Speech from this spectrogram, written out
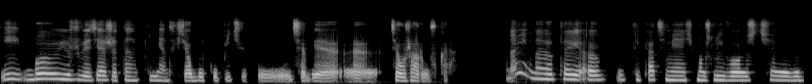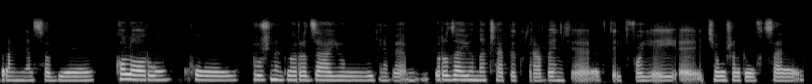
i bo już wiedziałeś, że ten klient chciałby kupić u ciebie e, ciężarówkę. No i na tej aplikacji miałeś możliwość e, wybrania sobie koloru, kół, różnego rodzaju, nie wiem, rodzaju naczepy, która będzie w tej twojej e, ciężarówce,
